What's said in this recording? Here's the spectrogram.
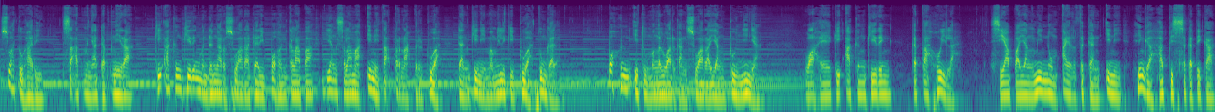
suatu hari saat menyadap nira, Ki Ageng Giring mendengar suara dari pohon kelapa yang selama ini tak pernah berbuah dan kini memiliki buah tunggal pohon itu mengeluarkan suara yang bunyinya, Wahai Ki Ageng Giring, ketahuilah, siapa yang minum air tegan ini hingga habis seketika,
